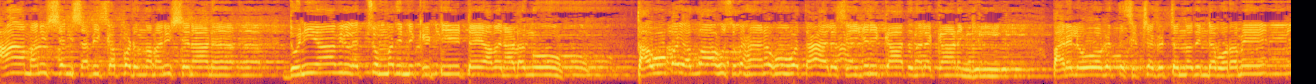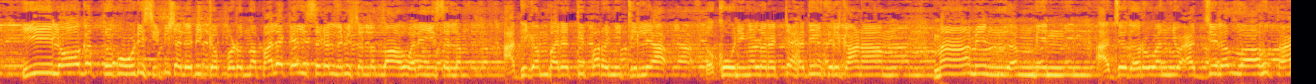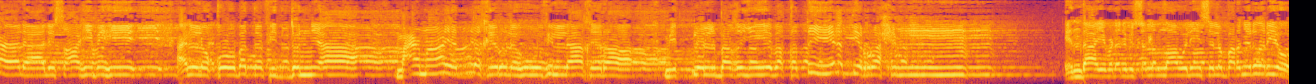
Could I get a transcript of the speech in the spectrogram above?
ആ മനുഷ്യൻ ശപിക്കപ്പെടുന്ന മനുഷ്യനാണ്. ദുനിയാവിൽ അച്ചുമ്മതിന് കിട്ടിയിട്ടേ അവൻ അടങ്ങൂ തൗബ അള്ളാഹു സുബാനഹൂവത്താല സ്വീകരിക്കാത്ത നിലക്കാണെങ്കിൽ പരലോകത്ത് ശിക്ഷ കിട്ടുന്നതിന്റെ പുറമെ ഈ ലോകത്തുകൂടി ശിക്ഷ ലഭിക്കപ്പെടുന്ന പല കേസുകൾ നബി സല്ലല്ലാഹു അലൈവല്ലം അധികം പരത്തി പറഞ്ഞിട്ടില്ല നോക്കൂ നിങ്ങൾ ഒരൊറ്റ ഹദീസിൽ കാണാം മാമിൻ ദംബിൻ അജ്ദറു അൻ യുഅജ്ജിലല്ലാഹു തആല ലിസാഹിബിഹി العقوبة في الدنيا مع ما يدخر له في الآخرة مثل البغي وقطيعة الرحم എന്താ ഇവിടെ നബി അലൈഹി വസല്ലം പറഞ്ഞിരുന്നറിയോ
